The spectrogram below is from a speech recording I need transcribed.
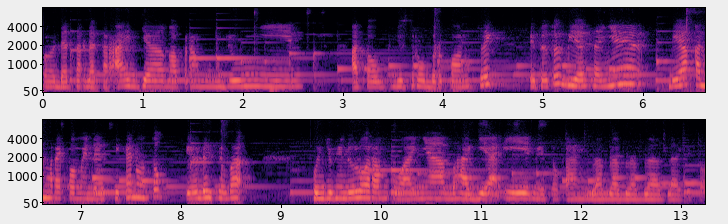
eh, datar-datar aja nggak pernah mengunjungin atau justru berkonflik itu tuh biasanya dia akan merekomendasikan untuk ya udah coba kunjungin dulu orang tuanya bahagiain gitu kan bla bla bla bla bla gitu.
